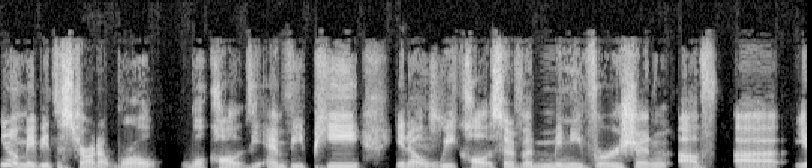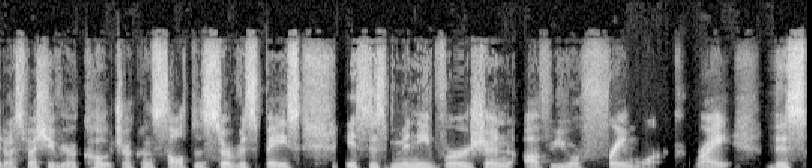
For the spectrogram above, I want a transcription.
you know maybe the startup world will call it the mvp you know yes. we call it sort of a mini version of uh, you know especially if you're a coach or consultant service base it's this mini version of your framework right this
